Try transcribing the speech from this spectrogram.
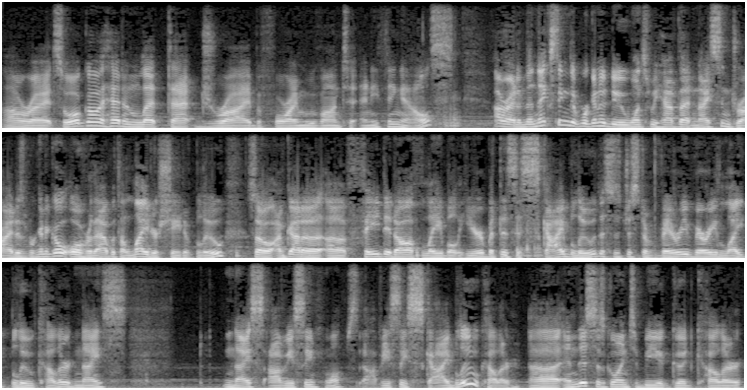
All right, so I'll go ahead and let that dry before I move on to anything else. All right, and the next thing that we're gonna do once we have that nice and dried is we're gonna go over that with a lighter shade of blue. So I've got a, a faded off label here, but this is sky blue. This is just a very, very light blue color, nice, nice, obviously, well, obviously sky blue color. Uh, and this is going to be a good color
